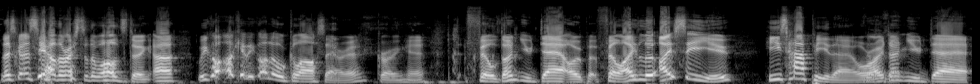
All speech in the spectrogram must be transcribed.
let's go and see how the rest of the world's doing. Uh, we got, okay, we got a little glass area growing here. Phil, don't you dare open, Phil, I look, I see you. He's happy there, alright? Don't you dare.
